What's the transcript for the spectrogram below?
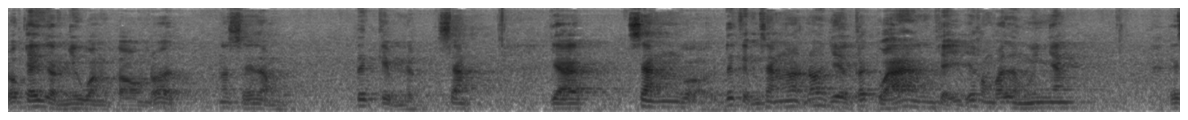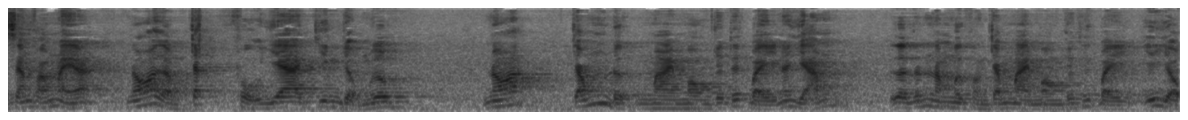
Đốt cháy gần như hoàn toàn đó là nó sẽ làm tiết kiệm được xăng. Và xăng tiết kiệm xăng đó, nó về kết quả anh chị chứ không phải là nguyên nhân. Thì sản phẩm này á nó là chất phụ gia chuyên dụng luôn. Nó chống được mài mòn cho thiết bị nó giảm lên đến 50 phần trăm mài mòn cho thiết bị. Ví dụ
